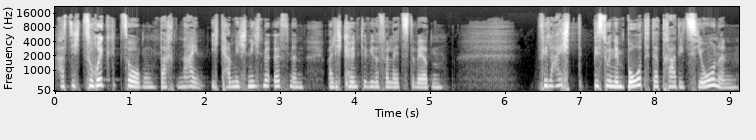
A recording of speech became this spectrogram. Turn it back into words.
hast dich zurückgezogen, dachte, nein, ich kann mich nicht mehr öffnen, weil ich könnte wieder verletzt werden. Vielleicht bist du in dem Boot der Traditionen.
